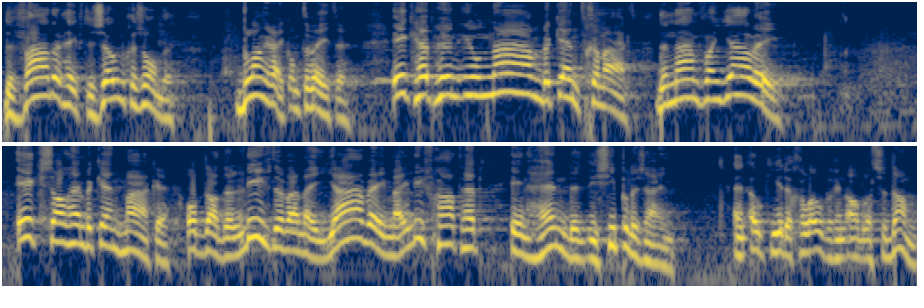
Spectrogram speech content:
De vader heeft de zoon gezonden. Belangrijk om te weten. Ik heb hun uw naam bekendgemaakt. De naam van Yahweh. Ik zal hem bekendmaken, opdat de liefde waarmee Yahweh mij lief gehad hebt, in hen de discipelen zijn. En ook hier de gelovigen in Alblasserdam.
